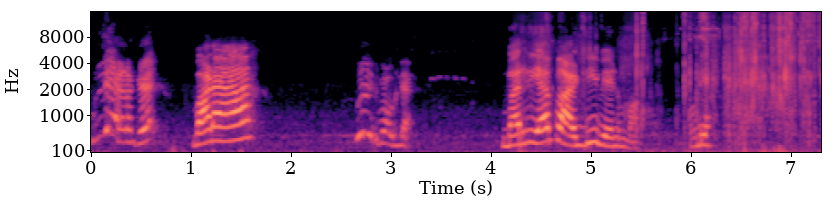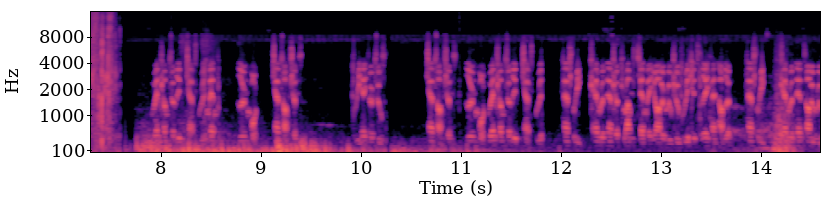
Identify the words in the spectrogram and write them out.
புள்ள எனக்கு வாடா வர்றியா இப்போ அடி வேணுமா அப்படியா to the. Learn more. Chat options. Creator tools. Chat. Learn more. Welcome to the chat. Task read. Camera app blank tab. AR remove. Widgets.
